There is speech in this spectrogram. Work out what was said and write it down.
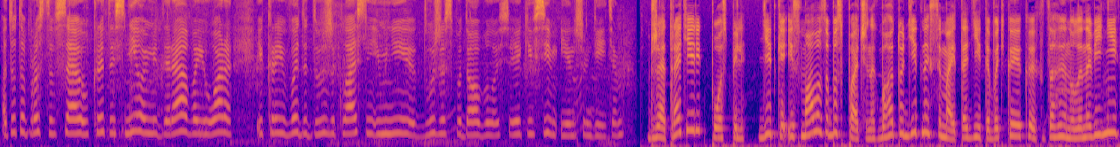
а тут просто все вкрите снігом, і дерева, і гори, і краєвиди дуже класні, і мені дуже сподобалося, як і всім іншим дітям. Вже третій рік поспіль дітки із малозабезпечених багатодітних сімей та діти, батьки яких загинули на війні,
